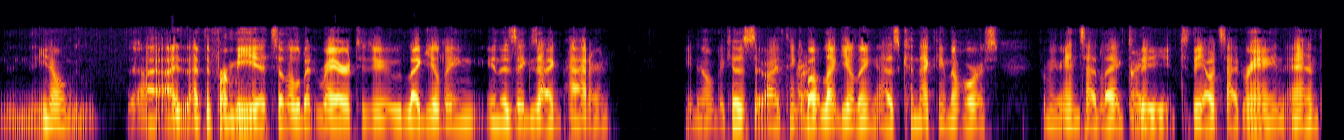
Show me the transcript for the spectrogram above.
you know, I, I for me, it's a little bit rare to do leg yielding in a zigzag pattern, you know, because I think right. about leg yielding as connecting the horse from your inside leg to right. the to the outside rein, and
